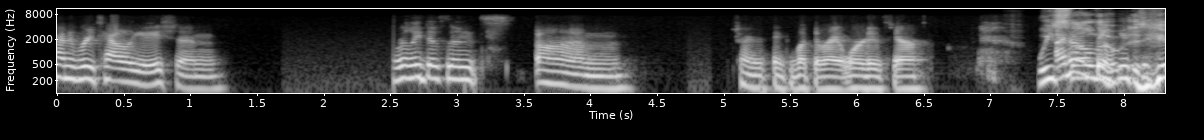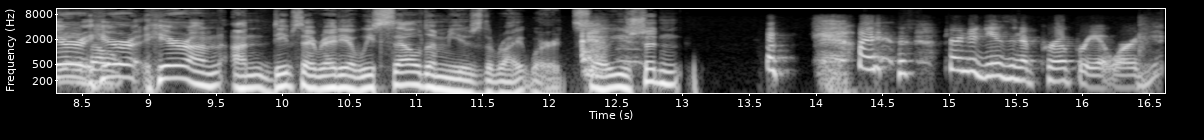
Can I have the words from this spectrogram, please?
kind of retaliation really doesn't. Um, trying to think of what the right word is here. We seldom here here here on on Deep State Radio. We seldom use the right word, so you shouldn't. I'm trying to use an appropriate word.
